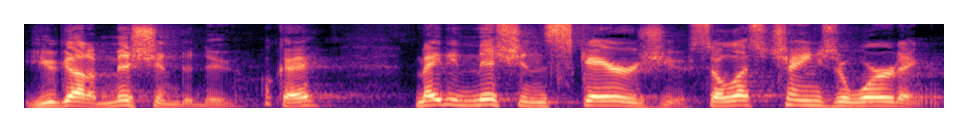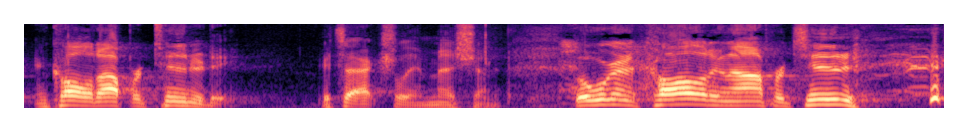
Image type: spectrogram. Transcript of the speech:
You got a mission to do. Okay. Maybe mission scares you. So let's change the wording and call it opportunity. It's actually a mission. But we're going to call it an opportunity.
